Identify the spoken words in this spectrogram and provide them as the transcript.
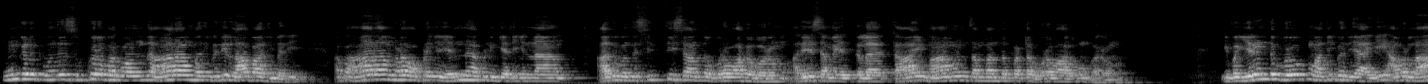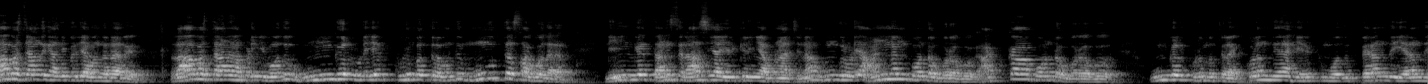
உங்களுக்கு வந்து சுக்கர பகவான் வந்து ஆறாம் அதிபதி லாபாதிபதி. அப்போ ஆறாம் இடம் அப்படிங்கிற என்ன அப்படின்னு கேட்டிங்கன்னா அது வந்து சித்தி சார்ந்த உறவாக வரும். அதே சமயத்தில் தாய் மாமன் சம்பந்தப்பட்ட உறவாகவும் வரும். இப்ப இரண்டு குரூப்பும் அதிபதியாகி அவர் லாபஸ்தானத்துக்கு அதிபதியா வந்துடுறாரு. லாபஸ்தானம் அப்படிங்கும் போது உங்களுடைய குடும்பத்துல வந்து மூத்த சகோதரர். நீங்க தனுசு ராசியா இருக்கிறீங்க அப்படின்னாச்சுன்னா உங்களுடைய அண்ணன் போன்ற உறவு அக்கா போன்ற உறவு உங்கள் குடும்பத்தில் குழந்தையாக இருக்கும்போது பிறந்து இறந்து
